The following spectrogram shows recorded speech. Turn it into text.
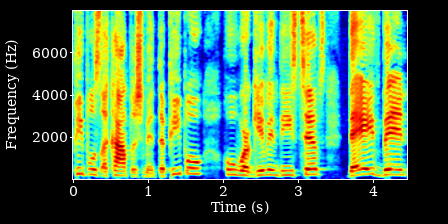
people's accomplishment. The people who were giving these tips, they've been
